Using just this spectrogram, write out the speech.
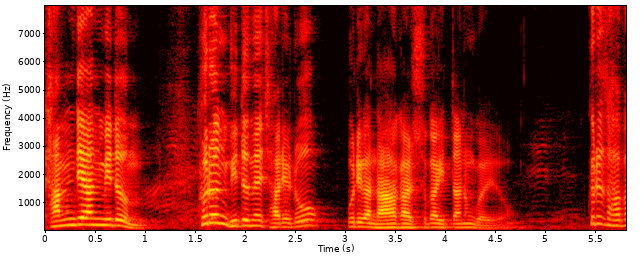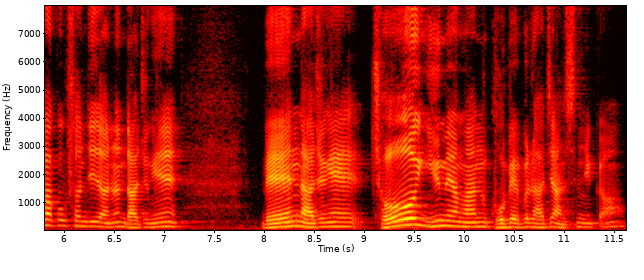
담대한 믿음, 그런 믿음의 자리로 우리가 나아갈 수가 있다는 거예요. 그래서 하박국 선지자는 나중에 맨 나중에 저 유명한 고백을 하지 않습니까?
